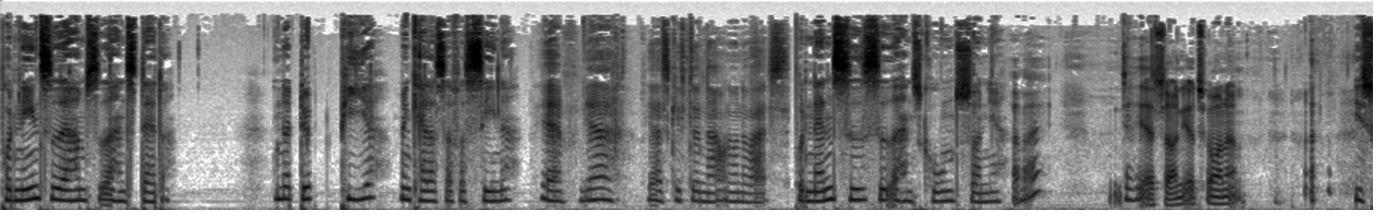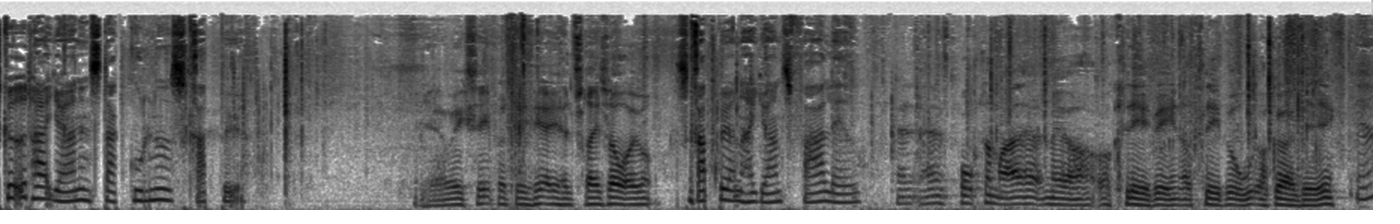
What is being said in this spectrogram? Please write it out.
På den ene side af ham sidder hans datter. Hun er døbt Pia, men kalder sig for Sena. Ja, ja, jeg har skiftet navn undervejs. På den anden side sidder hans kone Sonja. Hej mig. Det er Sonja Tornam. I skødet har Jørgen en stak guldnede skrabbøger. Jeg har jo ikke set på det her i 50 år jo. Skrabbøgerne har Jørgens far lavet. Han, han brugte så meget her med at, at klæbe ind og klæbe ud og gøre ved, ikke? Ja.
